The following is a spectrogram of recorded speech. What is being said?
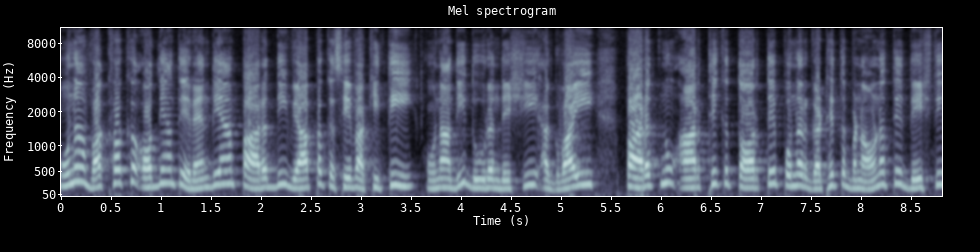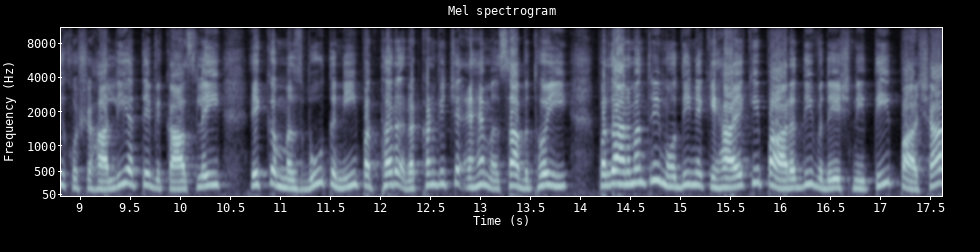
ਉਹਨਾਂ ਵੱਖ-ਵੱਖ ਅਹੁਦਿਆਂ ਤੇ ਰਹਿੰਦਿਆਂ ਭਾਰਤ ਦੀ ਵਿਆਪਕ ਸੇਵਾ ਕੀਤੀ। ਉਹਨਾਂ ਦੀ ਦੂਰਅੰਦੇਸ਼ੀ ਅਗਵਾਈ ਭਾਰਤ ਨੂੰ ਆਰਥਿਕ ਤੌਰ ਤੇ ਪੁਨਰਗਠਿਤ ਬਣਾਉਣ ਅਤੇ ਦੇਸ਼ ਦੀ ਖੁਸ਼ਹਾਲੀ ਅਤੇ ਵਿਕਾਸ ਲਈ ਇੱਕ ਮਜ਼ਬੂਤ ਨੀਂਹ ਪੱਥਰ ਰੱਖਣ ਵਿੱਚ ਅਹਿਮ ਸਾਬਤ ਹੋਈ। ਪ੍ਰਧਾਨ ਮੰਤਰੀ ਮੋਦੀ ਨੇ ਕਿਹਾ ਹੈ ਕਿ ਭਾਰਤ ਦੀ ਵਿਦੇਸ਼ ਨੀਤੀ, ਭਾਸ਼ਾ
